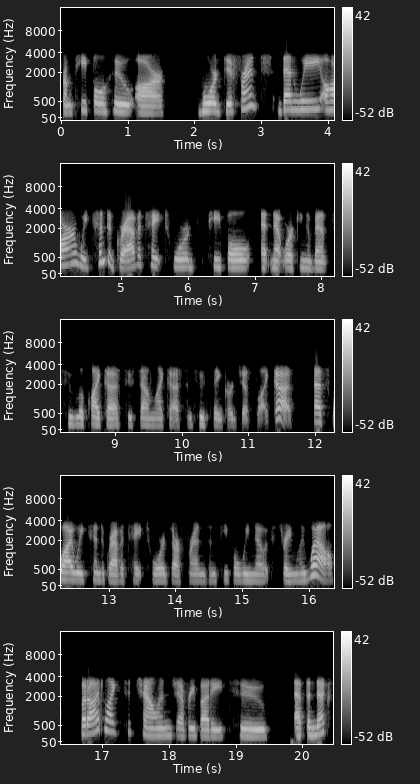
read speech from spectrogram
from people who are more different than we are. We tend to gravitate towards people at networking events who look like us, who sound like us, and who think are just like us. That's why we tend to gravitate towards our friends and people we know extremely well. But I'd like to challenge everybody to, at the next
